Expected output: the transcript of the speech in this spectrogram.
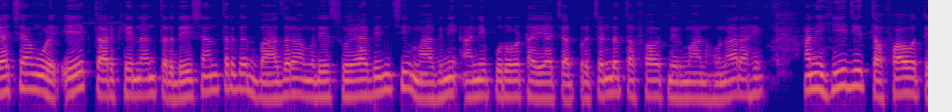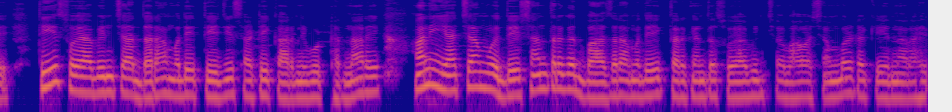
याच्यामुळे एक तारखेनंतर देशांतर्गत बाजारामध्ये सोयाबीनची मागणी आणि पुरवठा याच्यात प्रचंड तफावत निर्माण होणार आहे. आणि ही जी तफावत आहे ती सोयाबीनच्या दरामध्ये तेजीसाठी कारणीभूत ठरणार आहे. आणि याच्यामुळे देशांतर्गत बाजारामध्ये एक तारखेनंतर सोयाबीनच्या भावात शंभर टक्के येणार आहे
